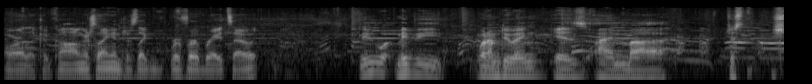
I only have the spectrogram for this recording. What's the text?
or like a gong or something and just like reverberates out? Maybe what maybe what I'm doing is I'm uh, just sh-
